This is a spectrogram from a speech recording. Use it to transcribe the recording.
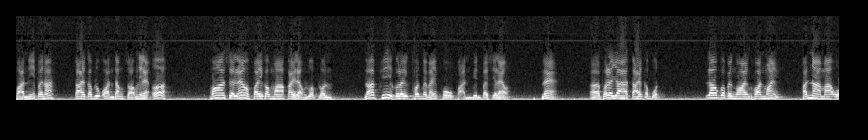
ผ่านหนีไปนะ ตายกับลูกอ่อนทั้งสองนี่แหละ เออ พอเสร็จแล้วไฟเข้ามาใกล้แล้วรวบลนแล้วพี่ก็เลยทนไม่ไหวโผผ่านวินไปเสียแล้วแน่ภรรยาตายกบฏเราก็ไปงอยคอนไม้หันหน้ามาโอ้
